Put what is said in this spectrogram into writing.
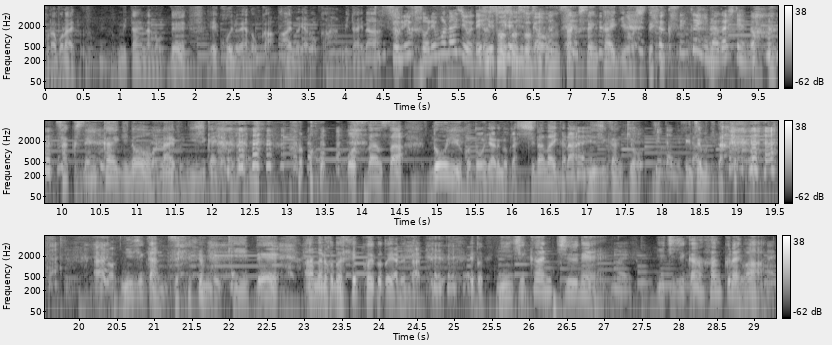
コラボライブ。うんみたいなので、えーこういうのやろうかああいうのやろうかみたいなそれそれもラジオで言ってそうるんですか？そうそうそう、うん作戦会議をして。作戦会議流してんの？作戦会議のライブ2時間やってたからね。お おっさんさどういうことをやるのか知らないからはい。2時間今日聞いたんですか？全部聞いたあの2時間全部聞いて あなるほどねこういうことをやるんだっていう。えっと2時間中ねはい。1時間半くらいははい。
